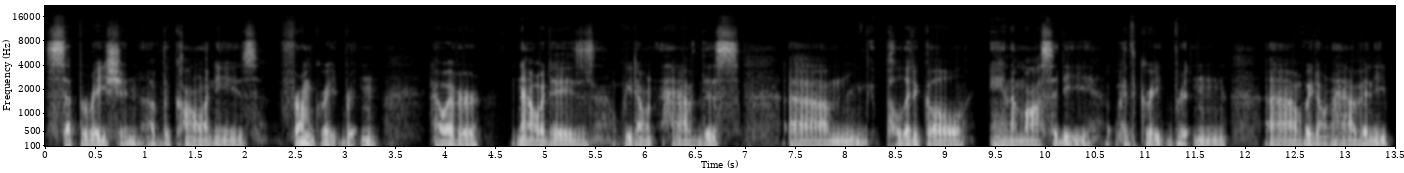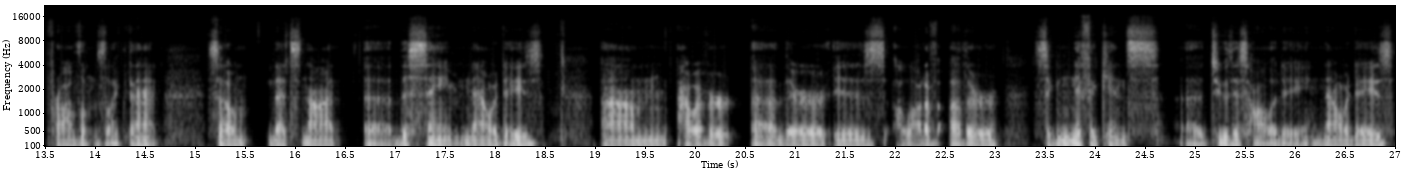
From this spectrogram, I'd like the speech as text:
separation of the colonies from Great Britain. However, nowadays we don't have this um, political animosity with Great Britain. Uh, we don't have any problems like that. So that's not uh, the same nowadays. Um, however, uh, there is a lot of other significance uh, to this holiday nowadays.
